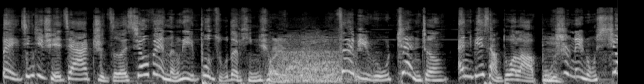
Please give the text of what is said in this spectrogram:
被经济学家指责消费能力不足的贫穷。再比如战争，哎，你别想多了，不是那种硝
